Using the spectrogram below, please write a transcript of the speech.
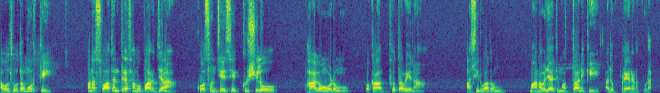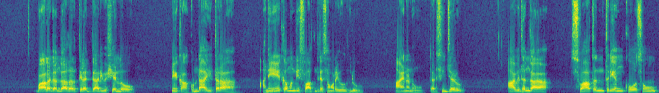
అవధూతమూర్తి మన స్వాతంత్ర్య సముపార్జన కోసం చేసే కృషిలో భాగం అవ్వడం ఒక అద్భుతమైన ఆశీర్వాదం మానవజాతి మొత్తానికి అదొక ప్రేరణ కూడా. బాల గంగాధర తిలక్ గారి విషయంలోనే కాకుండా ఇతర అనేక మంది స్వాతంత్ర్య సమర యోధులు ఆయనను దర్శించారు. ఆ విధంగా స్వాతంత్ర్యం కోసం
